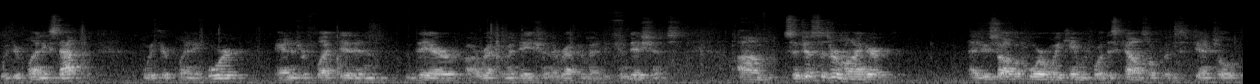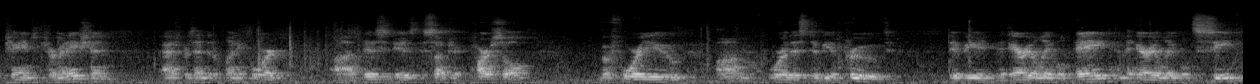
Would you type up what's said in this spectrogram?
with your planning staff, with your planning board, and is reflected in their uh, recommendation, the recommended conditions. Um, So just as a reminder, as you saw before, when we came before this council for the substantial change determination, as presented to the planning board, uh, this is the subject parcel. Before you, um, were this to be approved, there'd be the area labeled A and the area labeled C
